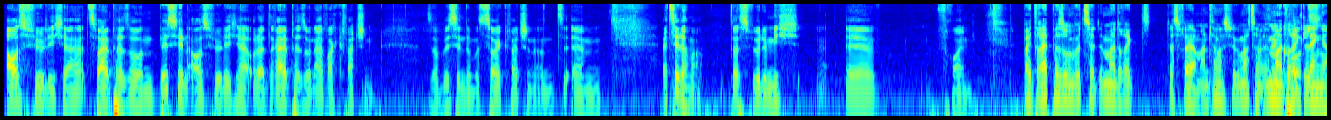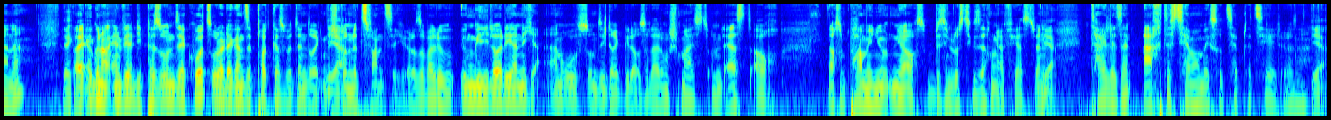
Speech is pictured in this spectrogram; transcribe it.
ausführlicher, zwei Personen bisschen ausführlicher oder drei Personen einfach quatschen. So ein bisschen dummes Zeug quatschen und ähm, erzähl doch mal. Das würde mich äh, freuen. Bei drei Personen wird es halt immer direkt, das war ja am Anfang, was wir gemacht haben, Sehr immer direkt kurz. länger, ne? Ja, Weil, genau, entweder die Person sehr kurz oder der ganze Podcast wird dann direkt eine Ja. Stunde 20 oder so, weil du irgendwie die Leute ja nicht anrufst und sie direkt wieder aus der Leitung schmeißt und erst auch nach so ein paar Minuten ja auch so ein bisschen lustige Sachen erfährst, wenn Ja. Teile sein achtes Thermomix-Rezept erzählt oder so. ja.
